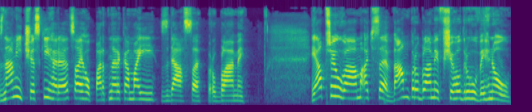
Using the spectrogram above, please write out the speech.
Známý český herec a jeho partnerka mají, zdá se, problémy. Já přeju vám, ať se vám problémy všeho druhu vyhnou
